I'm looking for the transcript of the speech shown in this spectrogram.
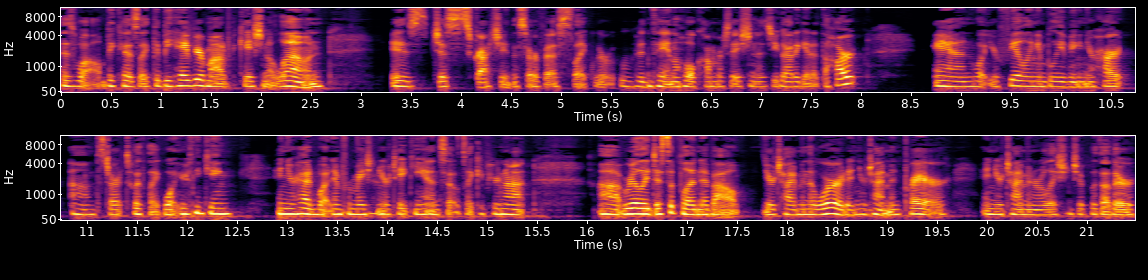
as well. Because, like, the behavior modification alone is just scratching the surface. Like, we're, we've been saying the whole conversation is you got to get at the heart. And what you're feeling and believing in your heart um, starts with like what you're thinking in your head, what information you're taking in. So it's like if you're not uh, really disciplined about your time in the Word and your time in prayer and your time in relationship with other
